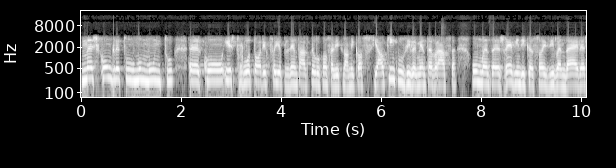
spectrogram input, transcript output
mas congratulo-me muito uh, com este relatório que foi apresentado pelo Conselho Económico Social, que inclusivamente abraça uma das reivindicações e bandeiras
